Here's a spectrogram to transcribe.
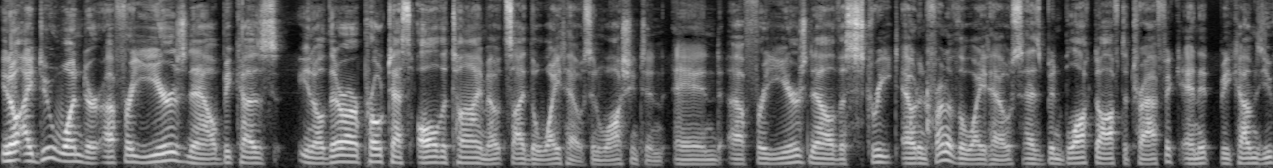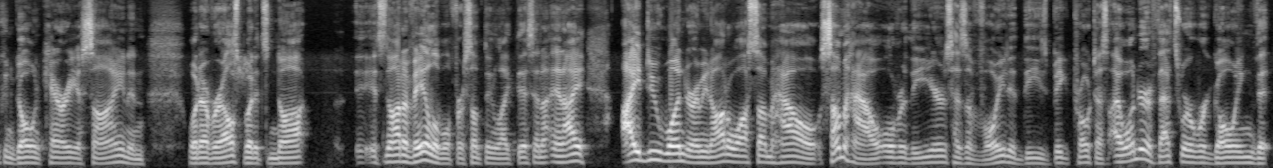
You know, I do wonder uh, for years now because you know there are protests all the time outside the White House in Washington, and uh, for years now the street out in front of the White House has been blocked off to traffic, and it becomes you can go and carry a sign and whatever else, but it's not it's not available for something like this. And and I I do wonder I mean Ottawa somehow somehow over the years has avoided these big protests. I wonder if that's where we're going that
